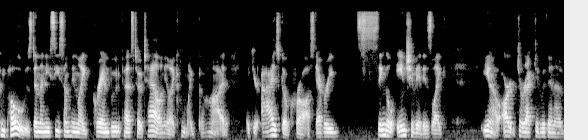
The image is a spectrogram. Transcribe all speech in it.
composed, and then you see something like Grand Budapest Hotel, and you're like, oh my god, like your eyes go crossed. Every single inch of it is like, you know, art directed within an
